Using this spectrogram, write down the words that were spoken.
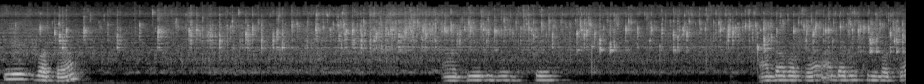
পেঁয়াজ বাটা। আর দিয়ে দিব হচ্ছে আদা বাটা, আদা রসুন বাটা।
